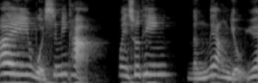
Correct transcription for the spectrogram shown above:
嗨，我是米卡，欢迎收听《能量有约》。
